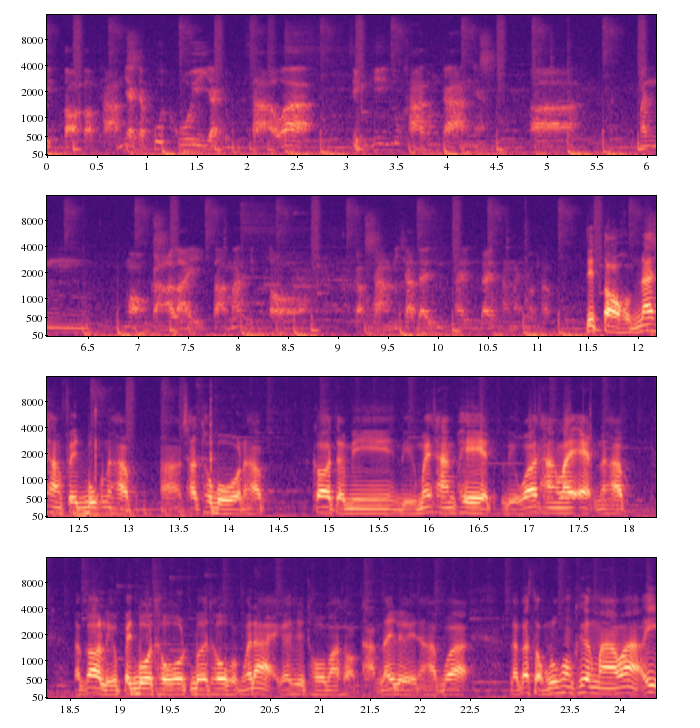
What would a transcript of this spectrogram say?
ติดต่อสอบถาม อยากจะพูดคุย อยากจะปรึกษาว่าสิ่งที่ลูกค้าต้องการเนี่ยเอ่อมันเหมาะกับอะไรสามารถติดต่อ กับทางพิชาได้ได้ได้ทางไหนบ้างครับติดต่อผมได้ทาง Facebook นะครับชัตโทโบนะครับ ก็จะมีหรือไม่ทางเพจ หรือว่าทางไลน์แอดนะครับ แล้วก็หรือเป็นเบอร์โทรเบอร์โทรผมก็ได้ก็คือโทรมาสอบถามได้เลยนะครับ ว่าแล้วก็ส่งรูปห้องเครื่องมาว่าเอ้ย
